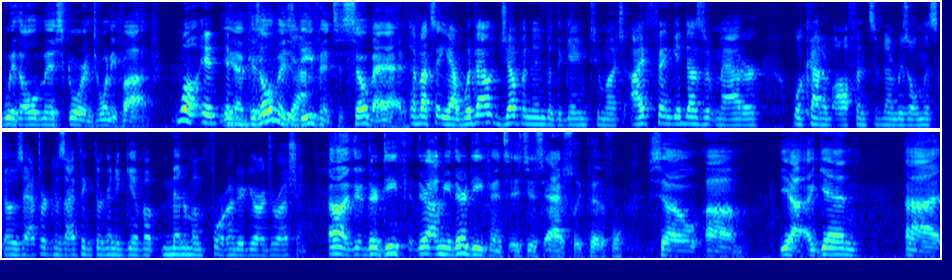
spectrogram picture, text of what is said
with Ole Miss scoring 25. Well, it, it- Yeah, because Ole Miss yeah. defense is so bad. I'm about to say, yeah, without jumping into the game too much, I think it doesn't matter what kind of offensive numbers Ole Miss goes after because I think they're going to give up minimum 400 yards rushing. Uh, their, their def- their, I mean, their defense is just absolutely pitiful. So, um, yeah, again, uh,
